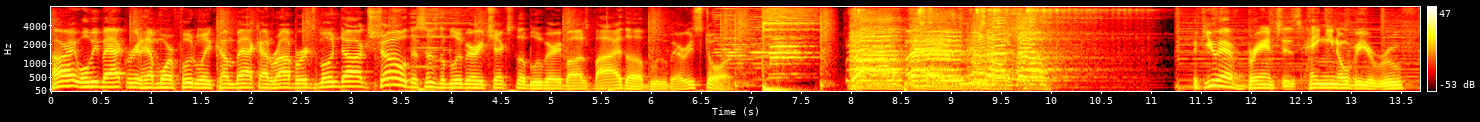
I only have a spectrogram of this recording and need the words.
All right, we'll be back. We're going to have more food when we come back on Rob Byrd's Moondog Show. This is the Blueberry Chicks, the Blueberry Buzz by the Blueberry Store. If you have branches hanging over your roof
